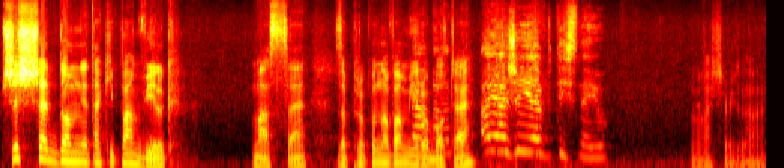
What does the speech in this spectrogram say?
Przyszedł do mnie taki pan wilk w masce, zaproponował mi Tak. robotę. A ja żyję w Disneyu. No właśnie, widziałem.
